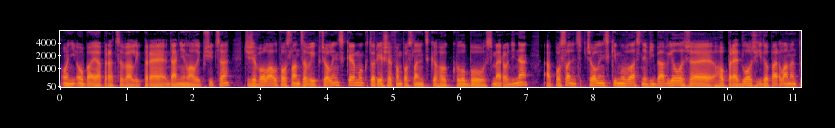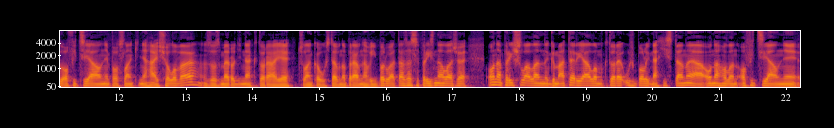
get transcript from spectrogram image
oni obaja pracovali pre Daniela Lipšica. Čiže volal poslancovi Pčolinskému, ktorý je šéfom poslaneckého klubu Sme rodina a poslanec Pčolinský mu vlastne vybavil, že ho predloží do parlamentu oficiálne poslankyňa Hajšolová zo Sme rodina, ktorá je členkou ústavnoprávneho výboru a tá zase priznala, že ona prišla len k materiálom, ktoré už boli nachystané a ona ho len oficiálne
